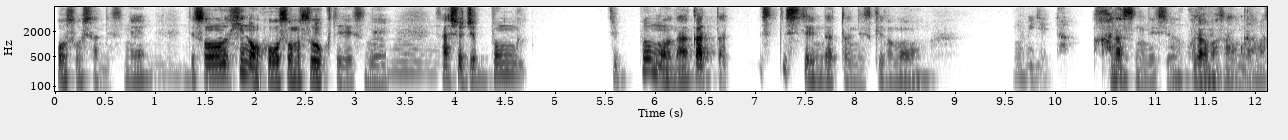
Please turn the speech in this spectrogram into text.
放送したんですね。うんで、その日の放送もすごくてですね、うん最初10分、10分もなかった視点だったんですけども、伸びてった。話すんですよ、児玉さん児が。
